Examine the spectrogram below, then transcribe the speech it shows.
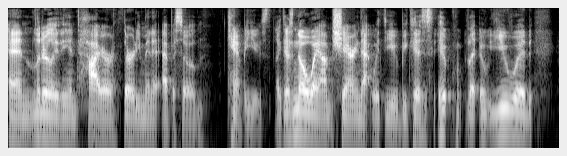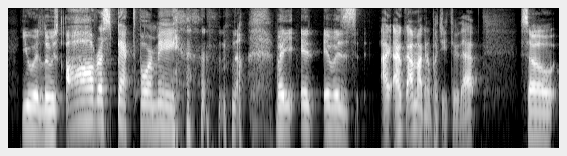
And literally the entire 30 minute episode can't be used. Like there's no way I'm sharing that with you because it, you would you would lose all respect for me. no, but it it was I, I I'm not gonna put you through that. So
